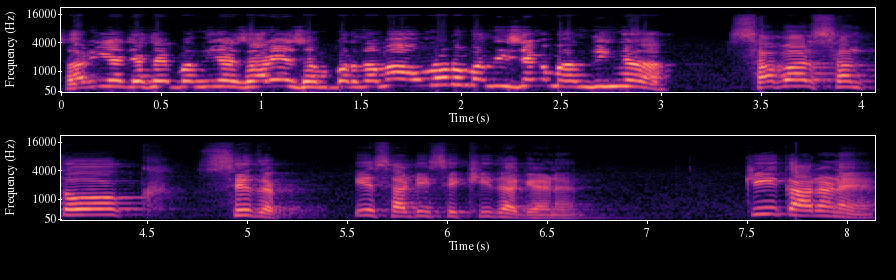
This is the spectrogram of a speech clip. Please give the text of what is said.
ਸਾਰੀਆਂ ਜਥੇਬੰਦੀਆਂ ਸਾਰੇ ਸੰਪਰਦਾਵਾਂ, ਉਹਨਾਂ ਨੂੰ ਬੰਦੀ ਸਿੰਘ ਮੰਨਦੀਆਂ। ਸਬਰ, ਸੰਤੋਖ, ਸਿਦਕ, ਇਹ ਸਾਡੀ ਸਿੱਖੀ ਦਾ ਗਹਿਣਾ ਕੀ ਕਾਰਨ ਹੈ?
